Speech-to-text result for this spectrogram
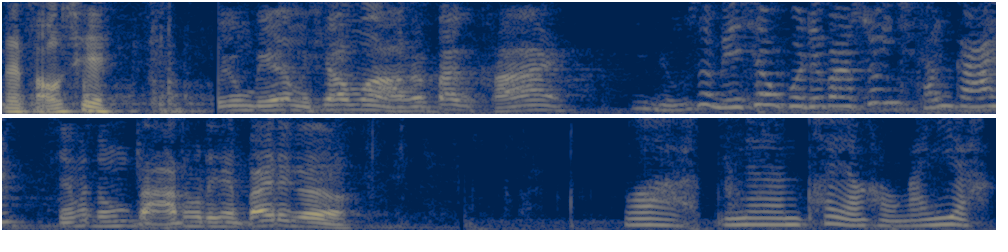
来抱起。不用别那么小嘛，这摆不开。就是没小块的，把水去烫干。先把弄大头的，先摆那个。哇，今天太阳好安逸啊！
